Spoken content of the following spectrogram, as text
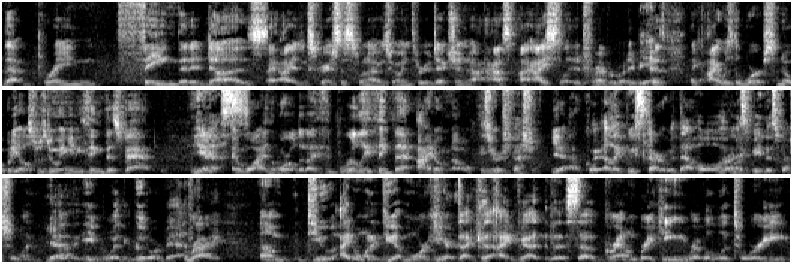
that brain thing that it does. I, I experienced this when I was going through addiction. I, I isolated from everybody because like I was the worst. Nobody else was doing anything this bad. Yes. And why in the world did I th- really think that? I don't know. Because you were special. Yeah, of course. Like we start with that whole, I must be the special one. Yeah. Whether good or bad. Right. Um, do you? I don't want to. Do you have more here? Because I've got this uh, groundbreaking, revelatory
